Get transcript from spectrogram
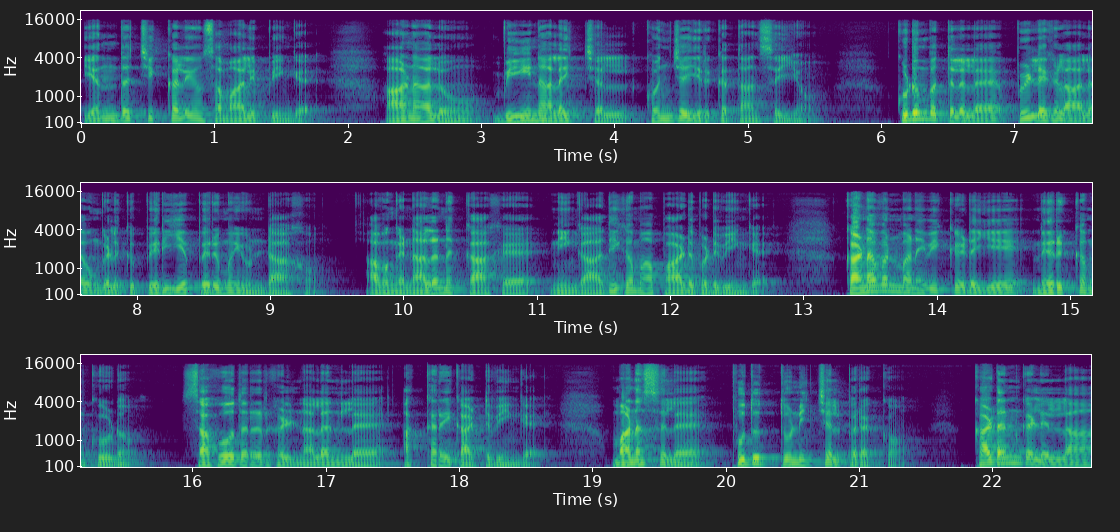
எந்த சிக்கலையும் சமாளிப்பீங்க. ஆனாலும் வீண் அலைச்சல் கொஞ்சம் இருக்கத்தான் செய்யும். குடும்பத்தில் பிள்ளைகளால் உங்களுக்கு பெரிய பெருமை உண்டாகும். அவங்க நலனுக்காக நீங்கள் அதிகமாக பாடுபடுவீங்க. கணவன் மனைவிக்கு இடையே நெருக்கம் கூடும். சகோதரர்கள் நலனில் அக்கறை காட்டுவீங்க. மனசில் புது துணிச்சல் பிறக்கும். கடன்கள் எல்லாம்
